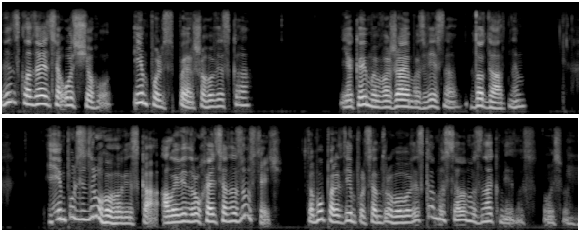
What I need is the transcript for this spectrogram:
Він складається ось з чого. Імпульс першого візка, який ми вважаємо, звісно, додатним. Імпульс другого візка, але він рухається назустріч. Тому перед імпульсом другого візка ми ставимо знак мінус. Ось він.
